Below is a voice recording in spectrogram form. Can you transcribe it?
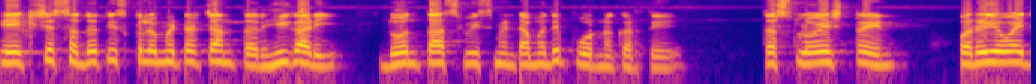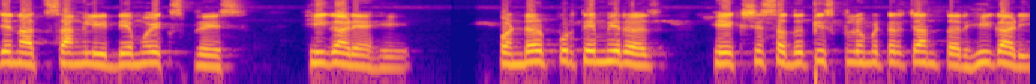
हे एकशे सदतीस किलोमीटरच्या अंतर ही गाडी दोन तास वीस मिनिटांमध्ये पूर्ण करते. तर slowest train Parli Vaijnath Sangli demo express ही गाडी आहे. पंढरपूर ते मिरज हे एकशे सदतीस किलोमीटरच्या अंतर ही गाडी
